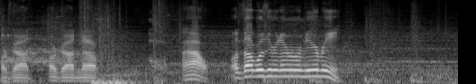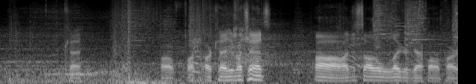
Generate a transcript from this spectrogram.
Oh god. Oh god, no. Ow. Oh, that wasn't even anywhere near me. Okay. Oh, fuck. Okay, here's my chance. Oh, I just saw the Lego guy fall apart.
